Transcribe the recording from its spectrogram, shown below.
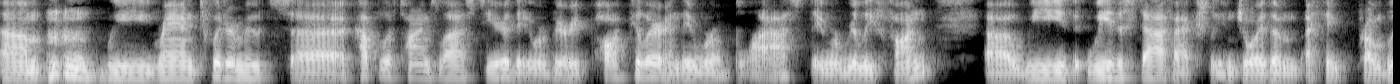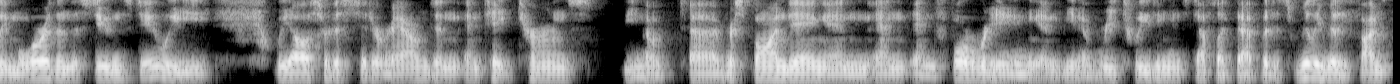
Um, we ran Twitter Moots uh, a couple of times last year. They were very popular and they were a blast. They were really fun. Uh, we we the staff actually enjoy them. I think probably more than the students do. We we all sort of sit around and, and take turns you know, uh, responding and, and, and forwarding and, you know, retweeting and stuff like that. But it's really, really fun.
